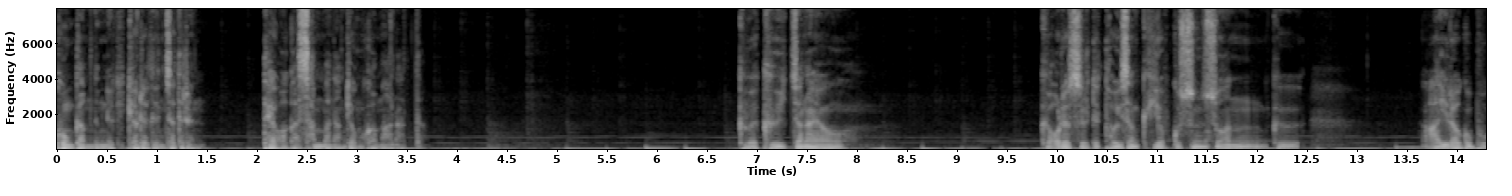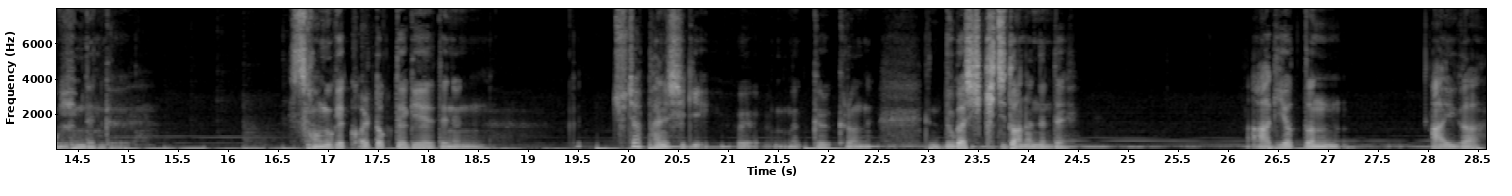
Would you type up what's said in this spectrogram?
공감 능력이 결여된 자들은 대화가 산만한 경우가 많았다. 그왜그 있잖아요. 그 어렸을 때 더 이상 귀엽고 순수한 그 아이라고 보기 힘든 그 성욕에 껄떡대게 되는 그 추잡한 시기 그, 그 그런 그 누가 시키지도 않았는데 아기였던 아이가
